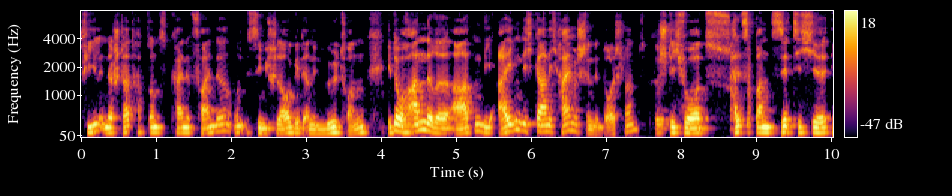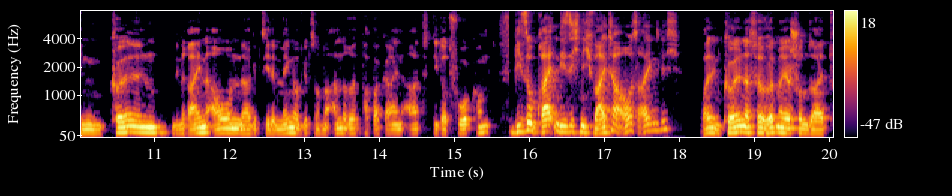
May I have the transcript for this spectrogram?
viel in der Stadt, hat sonst keine Feinde und ist ziemlich schlau, geht an den Mülltonnen. Gibt aber auch andere Arten, die eigentlich gar nicht heimisch sind in Deutschland. Stichwort Halsbandsittiche in Köln, in den Rheinauen, da gibt's jede Menge und gibt's noch eine andere Papageienart, die dort vorkommt. Wieso breiten die sich nicht weiter aus eigentlich? Weil in Köln, das hört man ja schon seit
